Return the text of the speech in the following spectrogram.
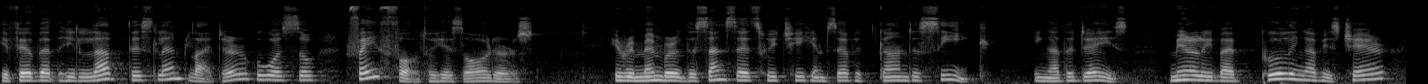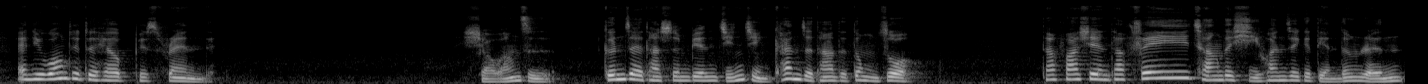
he felt that he loved this lamplighter who was so faithful to his orders. He remembered the sunsets which he himself had gone to seek in other days, merely by pulling up his chair, and he wanted to help his friend. 小王子。跟在他身边，紧紧看着他的动作。他发现他非常的喜欢这个点灯人。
